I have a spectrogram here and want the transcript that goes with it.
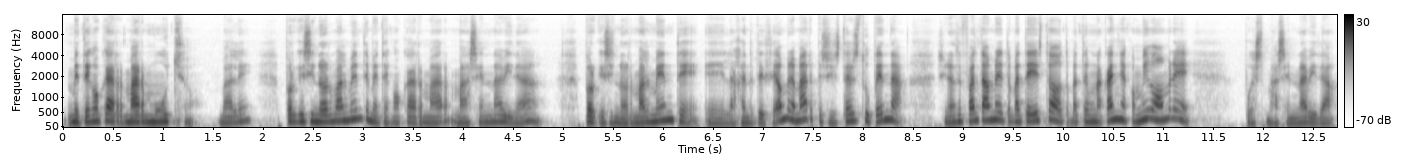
Me tengo que armar mucho, ¿vale? Porque si normalmente me tengo que armar más en Navidad. Porque si normalmente eh, la gente te dice, hombre, Mar, pero si estás estupenda, si no hace falta, hombre, tómate esto, tómate una caña conmigo, hombre. Pues más en Navidad.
